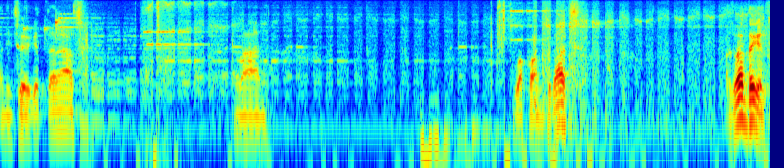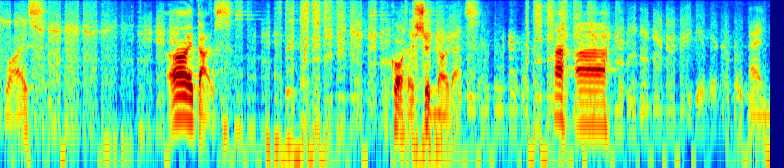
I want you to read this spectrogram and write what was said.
I need to get that out. Come on. Lock onto that. I don't think it flies. Oh, it does. Of course, I should know that. Ha ha. And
